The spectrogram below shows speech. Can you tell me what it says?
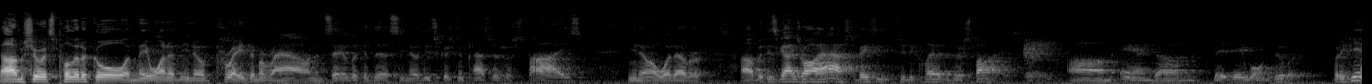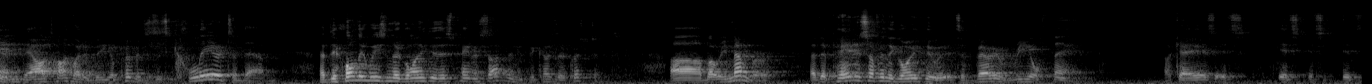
I'm sure it's political and they want to, you know, parade them around and say, Look at this, you know, these Christian pastors are spies, you know, whatever. Uh, but these guys are all asked basically to declare that they're spies. Um, and um, they, they won't do it. But again, they all talk about it being a privilege. It's clear to them that the only reason they're going through this pain and suffering is because they're Christians. Uh, but remember that the pain and suffering they're going through, it's a very real thing. Okay? It's, it's, it's, it's, it's,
